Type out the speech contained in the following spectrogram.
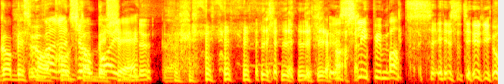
ga Bismar Acosta beskjed. ja. Sleepy Mats i studio.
